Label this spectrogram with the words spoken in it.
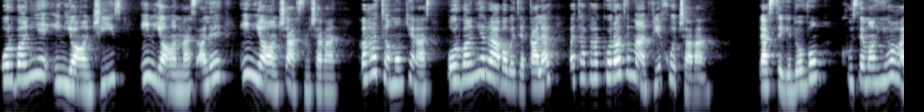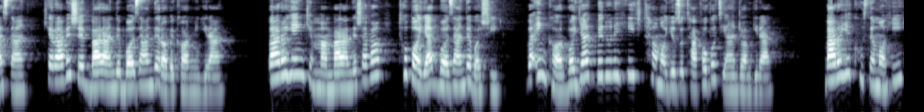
قربانی این یا آن چیز، این یا آن مسئله، این یا آن شخص می شوند و حتی ممکن است قربانی روابط غلط و تفکرات منفی خود شوند. دسته دوم کوسه ماهی ها هستند که روش برنده بازنده را به کار می‌گیرند. برای اینکه من برنده شوم تو باید بازنده باشی و این کار باید بدون هیچ تمایز و تفاوتی انجام گیرد. برای کوسه ماهی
